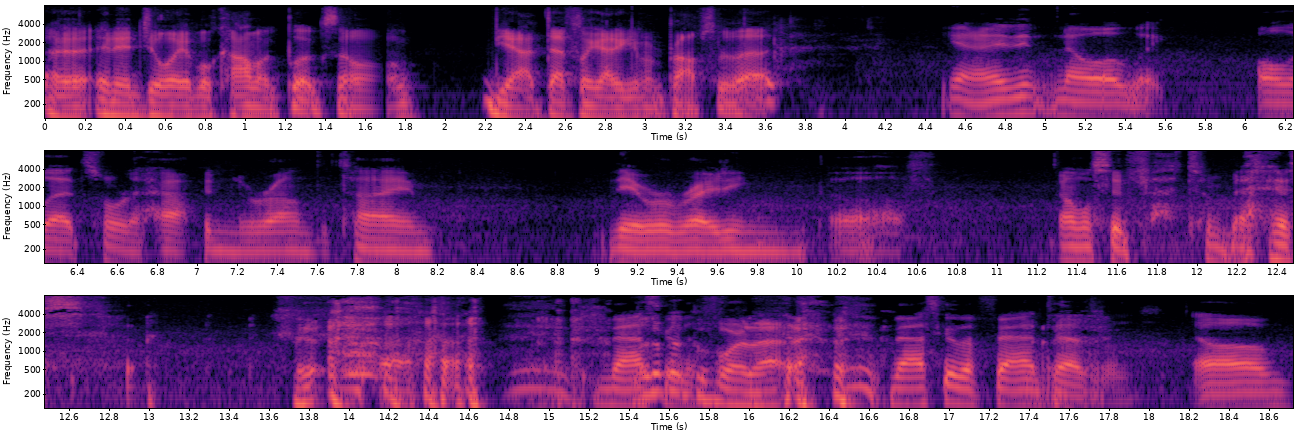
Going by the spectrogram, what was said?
a, an enjoyable comic book. So yeah, definitely got to give him props for that. Yeah, I didn't know like all that sort of happened around the time they were writing. Uh, I almost said Phantom Menace. uh, a little bit before that. Mask of the Phantasm. Um,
